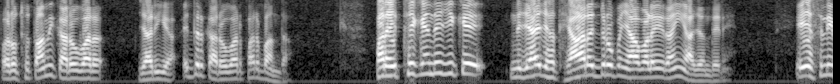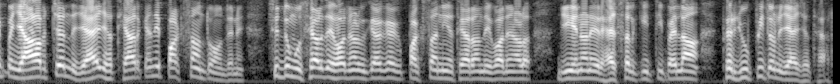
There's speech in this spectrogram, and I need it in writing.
ਪਰ ਉੱਥੋਂ ਤਾਂ ਵੀ ਕਾਰੋਬਾਰ ਜਾਰੀ ਆ, ਇੱਧਰ ਕਾਰੋਬਾਰ ਪਰ ਬੰਦ ਆ। ਪਰ ਇੱਥੇ ਕਹਿੰਦੇ ਜੀ ਕਿ ਨਜਾਇਜ਼ ਹਥਿਆਰ ਇੱਧਰੋਂ ਪੰਜਾਬ ਵਾਲੇ ਰਾਹੀਂ ਆ ਜਾਂਦੇ ਨੇ। ਇਸ ਲਈ ਪੰਜਾਬ 'ਚ ਨਜਾਇਜ਼ ਹਥਿਆਰ ਕਹਿੰਦੇ ਪਾਕਿਸਤਾਨ ਤੋਂ ਆਉਂਦੇ ਨੇ। ਸਿੱਧੂ ਮੂਸੇਵਾਲੇ ਦੇ ਹਵਾਲੇ ਨਾਲ ਵੀ ਕਿਹਾ ਗਿਆ ਕਿ ਪਾਕਿਸਤਾਨੀ ਹਥਿਆਰਾਂ ਦੇ ਹਵਾਲੇ ਨਾਲ ਜੀ ਇਹਨਾਂ ਨੇ ਰਹਿਸਲ ਕੀਤੀ ਪਹਿਲਾਂ, ਫਿਰ ਯੂਪੀ ਤੋਂ ਨਜਾਇਜ਼ ਹਥਿਆਰ।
